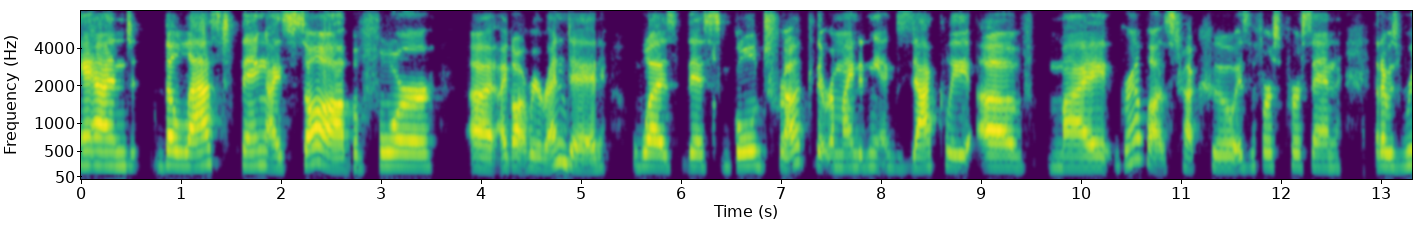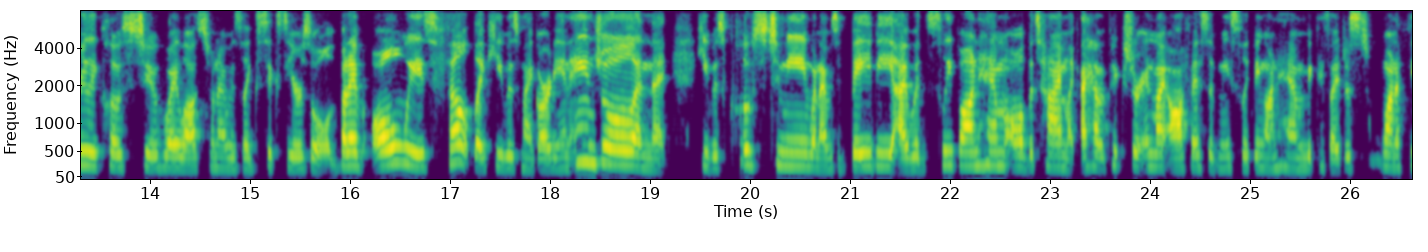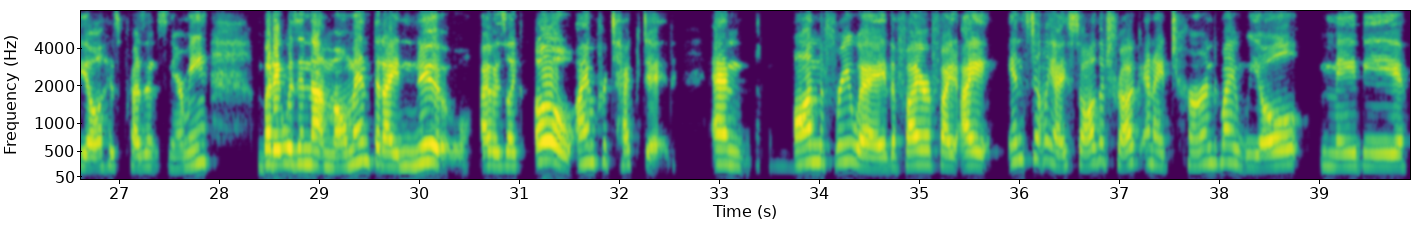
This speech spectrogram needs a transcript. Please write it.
And the last thing I saw before uh, I got rear ended was this gold truck that reminded me exactly of my grandpa's truck, who is the first person that I was really close to, who I lost when I was like six years old. But I've always felt like he was my guardian angel and that he was close to me when I was a baby. I would sleep on him all the time. Like I have a picture in my office of me sleeping on him because I just want to feel his presence near me. But it was in that moment that I knew I was like, oh, I'm protected and mm. on the freeway, the firefight, I instantly I saw the truck and I turned my wheel maybe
